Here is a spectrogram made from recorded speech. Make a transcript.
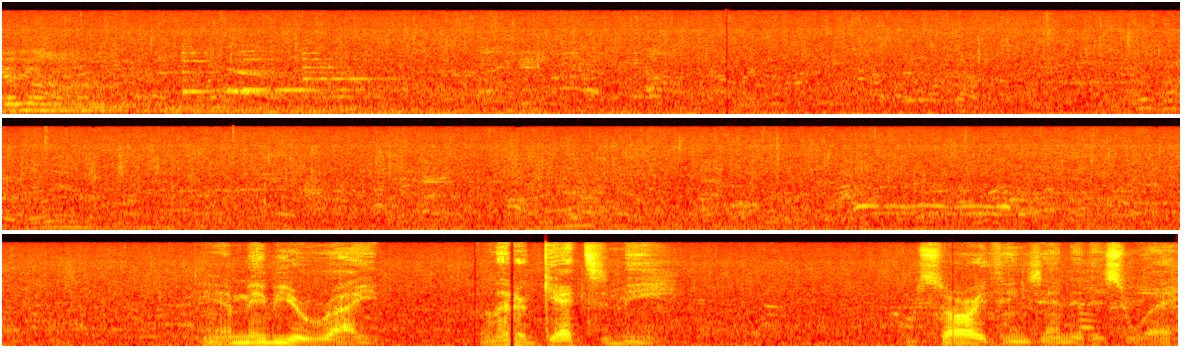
The law. Yeah, maybe you're right. Let her get to me. I'm sorry things ended this way.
